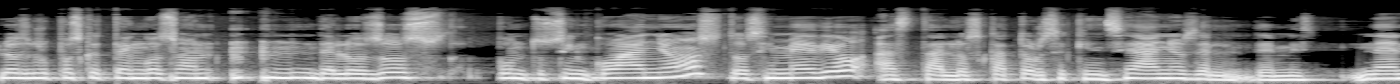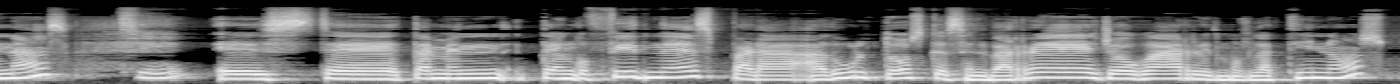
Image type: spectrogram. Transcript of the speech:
los grupos que tengo son de los 2.5 años, dos y medio, hasta los 14, 15 años de, de, mis nenas. Sí. Este, también tengo fitness para adultos, que es el barré, yoga, ritmos latinos.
